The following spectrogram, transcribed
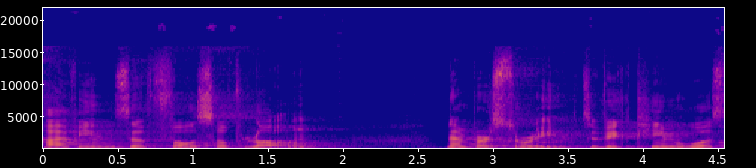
having the force of law Number three, the victim was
